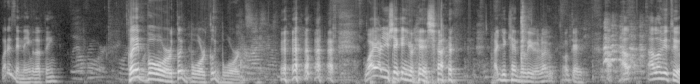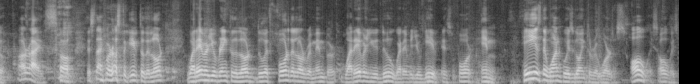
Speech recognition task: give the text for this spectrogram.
what is the name of that thing? Clipboard. Clipboard. Clipboard. Clipboard. Why are you shaking your head? You can't believe it, right? Okay. I, I, I love you too. All right. So it's time for us to give to the Lord. Whatever you bring to the Lord, do it for the Lord. Remember, whatever you do, whatever you give, is for Him. He is the one who is going to reward us. Always, always.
